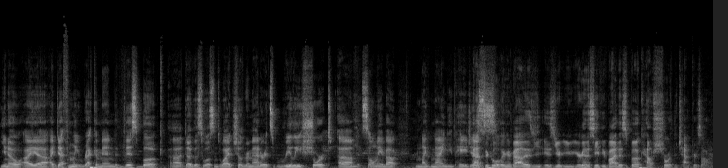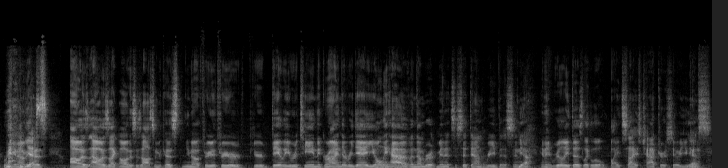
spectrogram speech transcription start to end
you know, I uh, I definitely recommend this book, uh, Douglas Wilson's Why Children Matter. It's really short. Um, it's only about like 90 pages. That's the cool thing about it is, you, is you're, you're going to see if you buy this book how short the chapters are. Right, You know, because yes. I was I was like, oh, this is awesome because you know through through your your daily routine, the grind every day, you only have a number of minutes to sit down and read this, and Yeah. and it really does like a little bite-sized chapter, so you Yes. can.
